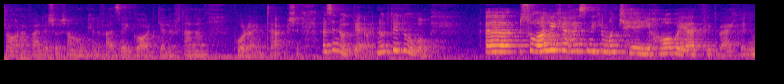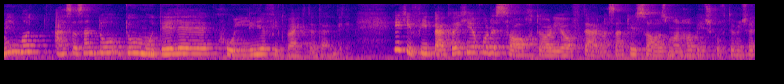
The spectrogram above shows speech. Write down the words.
چهار نفر داشته باشم ممکنه فضای گارد گرفتنم تر بشه. پس این نکته نکته دوم. سوالی که هست اینه که ما کی ها باید feedback بدیم؟ یعنی ما اساسا دو, دو مدل کلی feedback دادن داریم. یکی feedback هایی که خود ساختار یافتن. مثلا توی سازمان ها بهش گفته میشه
